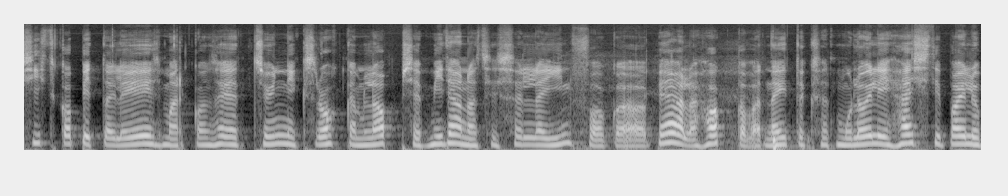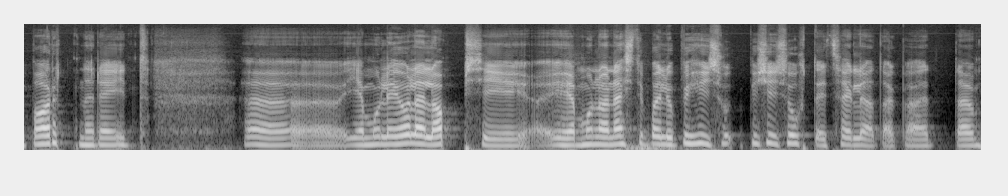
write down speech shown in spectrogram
sihtkapitali eesmärk on see, et sünniks rohkem lapsi, et mida nad siis selle infoga peale hakkavad, näiteks et mul oli hästi palju partnereid äh, ja mul ei ole lapsi ja mul on hästi palju pühi, püsisuhteid selja taga, et äh,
